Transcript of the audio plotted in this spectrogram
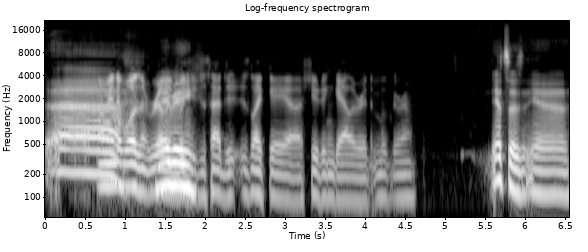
Uh, I mean, it wasn't really, maybe. but you just had to. It's like a uh, shooting gallery that moved around. It's a yeah.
